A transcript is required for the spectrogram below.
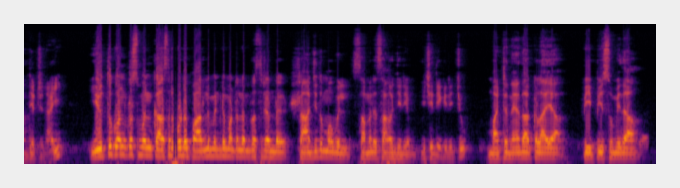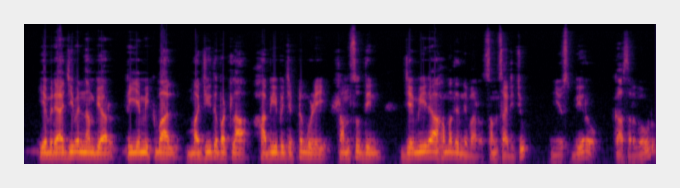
അധ്യക്ഷനായി. യൂത്ത് കോൺഗ്രസ് മുൻ കാസർഗോഡ് പാർലമെന്റ് മണ്ഡലം പ്രസിഡന്റ് ഷാജിദ് മൗവിൽ സമര സാഹചര്യം വിശദീകരിച്ചു. മറ്റ് നേതാക്കളായ P P Sumitha M Rajeevan Nambiar T M Iqbal Majeed Patla Habeeb Chettumkuzhi Shamsuddin Jameela Ahmed എന്നിവർ സംസാരിച്ചു. News bureau Kasaragod.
